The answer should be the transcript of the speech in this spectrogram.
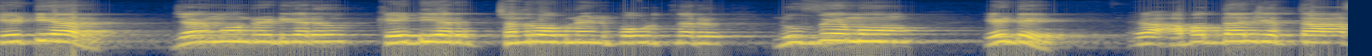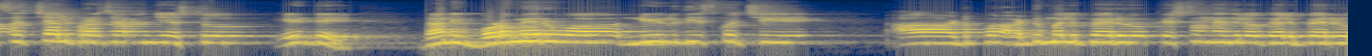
కేటీఆర్ జగన్మోహన్ రెడ్డి గారు కేటీఆర్ చంద్రబాబు నాయుడు పొగుడుతున్నారు. నువ్వేమో ఏంటి అబద్ధాలు చెప్తా అసత్యాలు ప్రచారం చేస్తూ ఏంటి దానికి బుడమేరు నీళ్ళు తీసుకొచ్చి అటు అడ్డు మలిపారు కృష్ణానదిలో కలిపారు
